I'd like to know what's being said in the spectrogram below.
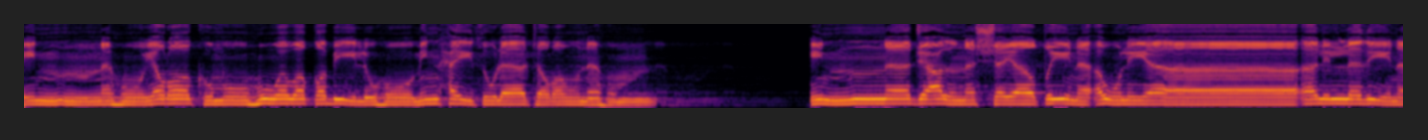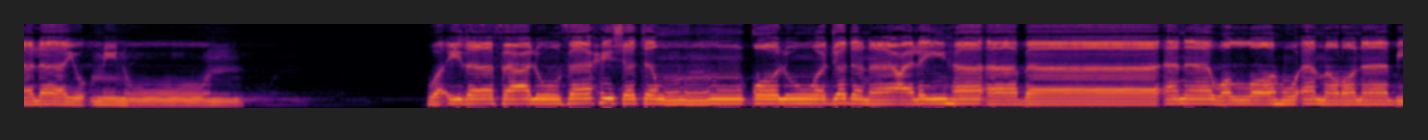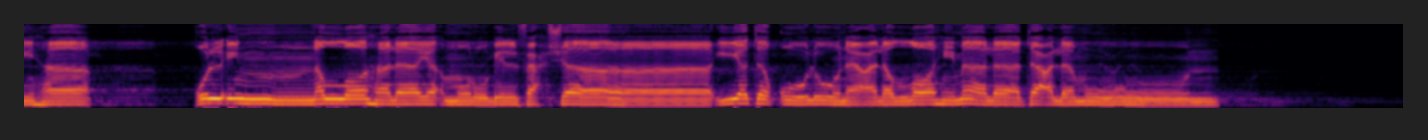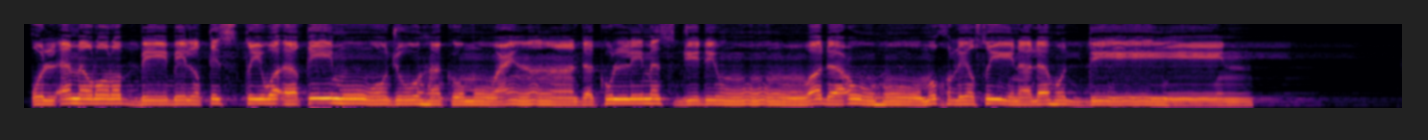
إنه يراكم هو وقبيله من حيث لا ترونهم. إنا جعلنا الشياطين أولياء للذين لا يؤمنون. وإذا فعلوا فاحشة قالوا وجدنا عليها آباءنا والله أمرنا بها. قل ان الله لا يامر بالفحشاء يتقولون على الله ما لا تعلمون قل أمر ربي بالقسط واقيموا وجوهكم عند كل مسجد ودعوه مخلصين له الدين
